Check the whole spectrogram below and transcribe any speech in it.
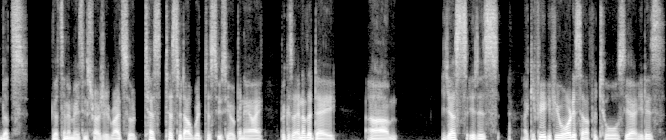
that's that's an amazing strategy, right? So test test it out with just using OpenAI because at the end of the day, um, yes, it is like if you if you already set up the tools, yeah, it is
